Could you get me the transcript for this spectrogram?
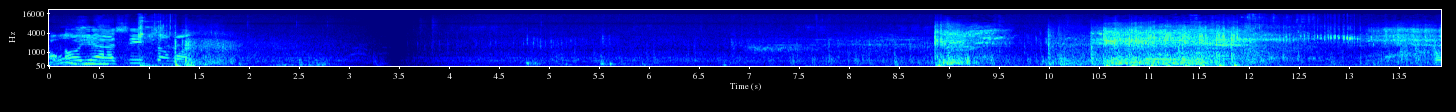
Told Oh you. yeah, I seen someone. Bro,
